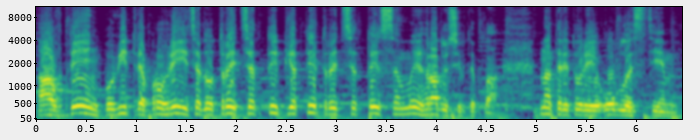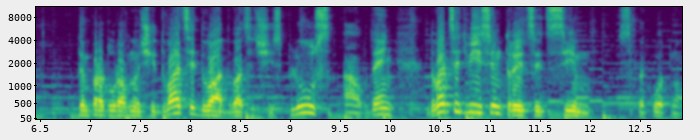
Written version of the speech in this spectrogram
а в день повітря прогріється до 35-37 градусів тепла. На території області Температура вночі 22-26 плюс, а в день 28-37 спекотно.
